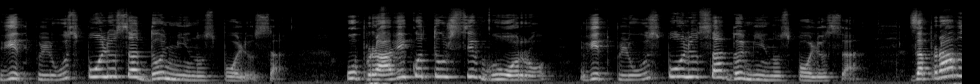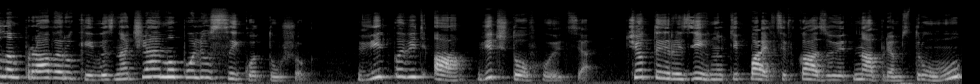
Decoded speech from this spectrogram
від плюс полюса до мінус полюса. У правій котушці вгору від плюс полюса до мінус полюса. За правилом правої руки визначаємо полюси котушок. Відповідь А. Відштовхуються. Чотири зігнуті пальці вказують напрям струму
